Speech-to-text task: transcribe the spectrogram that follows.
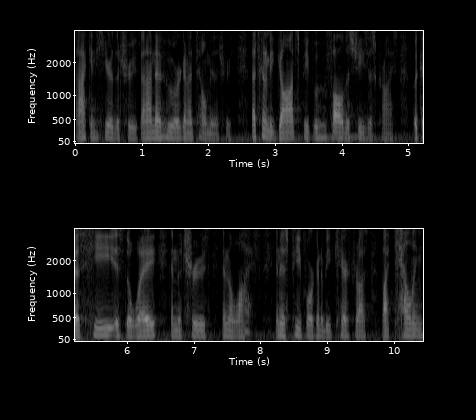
and I can hear the truth and I know who are going to tell me the truth. That's going to be God's people who follow this Jesus Christ because he is the way and the truth and the life. And his people are going to be characterized by telling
